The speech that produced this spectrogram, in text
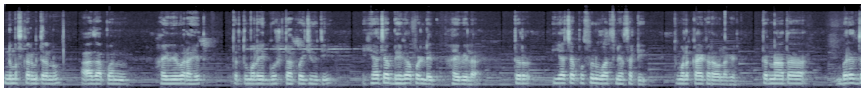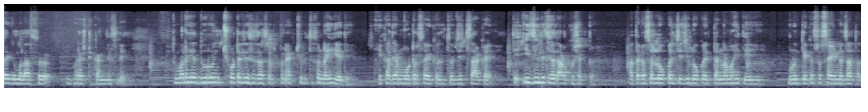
नमस्कार मित्रांनो आज आपण हायवेवर आहेत. तर तुम्हाला एक गोष्ट दाखवायची होती. ह्याच्या भेगा पडलेत हायवेला तर याच्यापासून वाचण्यासाठी तुम्हाला काय करावं लागेल? तर ना आता बऱ्याच जागी मला असं बऱ्याच ठिकाणी दिसले. तुम्हाला हे दुरून छोटं दिसत असेल पण ॲक्च्युली तसं नाही आहे ते. एखाद्या मोटरसायकलचं जे चाक आहे ते इझिली त्याच्यात अडकू शकतं. आता कसं लोकलचे जी लोक आहेत त्यांना माहिती आहे म्हणून ते कसं साईडनं जातात.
